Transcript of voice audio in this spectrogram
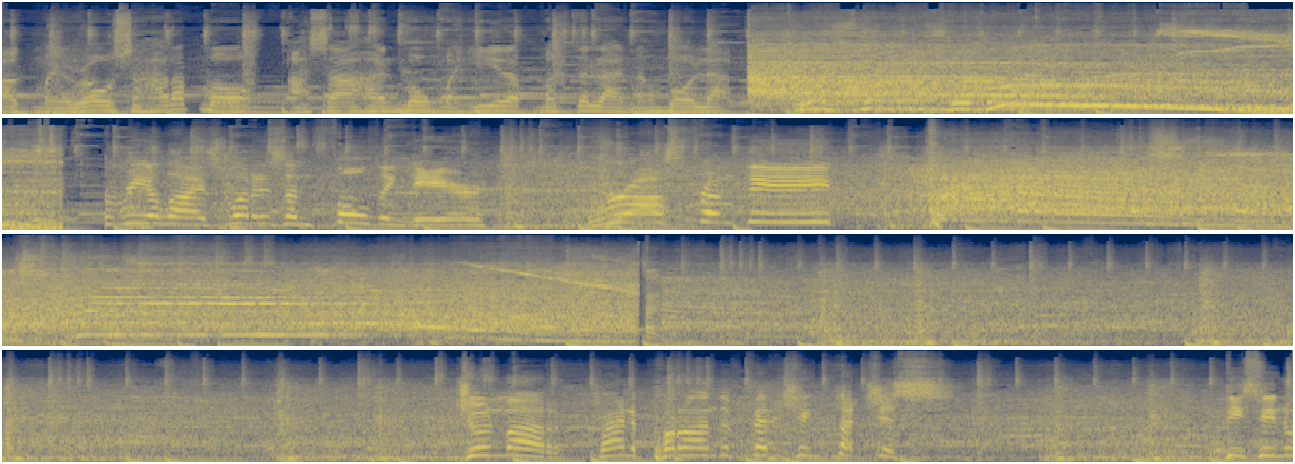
Pag may row sa harap mo, asahan mong mahirap magdala ng bola. realize what is unfolding here. Ross from deep. Bang! Junmar trying to put on the finishing touches. 19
